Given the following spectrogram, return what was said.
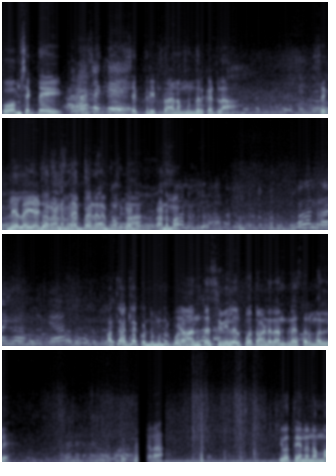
ఓం శక్తి శక్తి ఇట్లా రాండి ముందర కట్లా శక్తి ఎలా రాండమ్మా అట్లా అట్లా కొంచెం ముందుకు పోరా. అంత సివిల్ వెళ్ళిపోతా ఉండారు అనుకునే ಸರ್ ಮಲ್ಲಿ ಇವತ್ತೇನು ನಮ್ಮ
